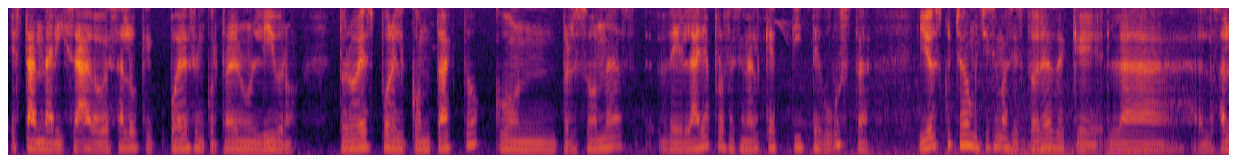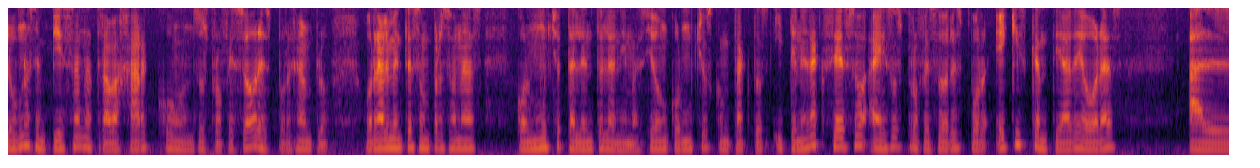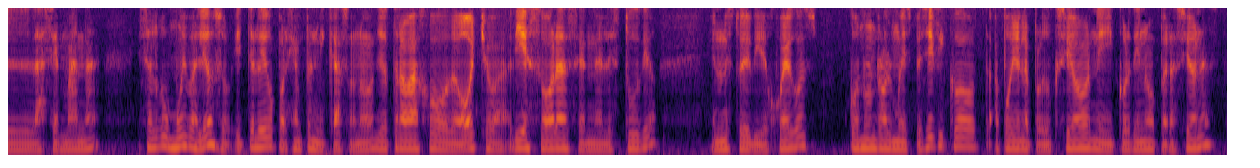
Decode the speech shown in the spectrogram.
estandarizado, es algo que puedes encontrar en un libro, pero es por el contacto con personas del área profesional que a ti te gusta. Y yo he escuchado muchísimas historias de que los alumnos empiezan a trabajar con sus profesores, por ejemplo, o realmente son personas con mucho talento en la animación, con muchos contactos, y tener acceso a esos profesores por X cantidad de horas a la semana es algo muy valioso. Y te lo digo, por ejemplo, en mi caso, ¿no? Yo trabajo de 8 a 10 horas en el estudio, en un estudio de videojuegos, con un rol muy específico, apoyo en la producción y coordino operaciones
